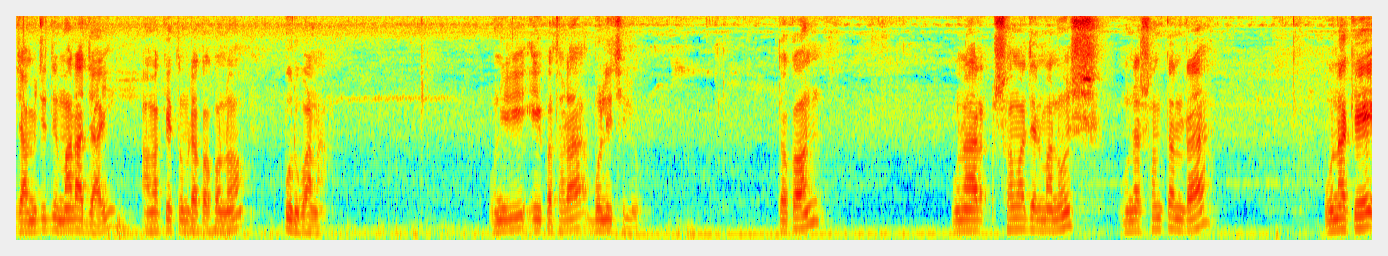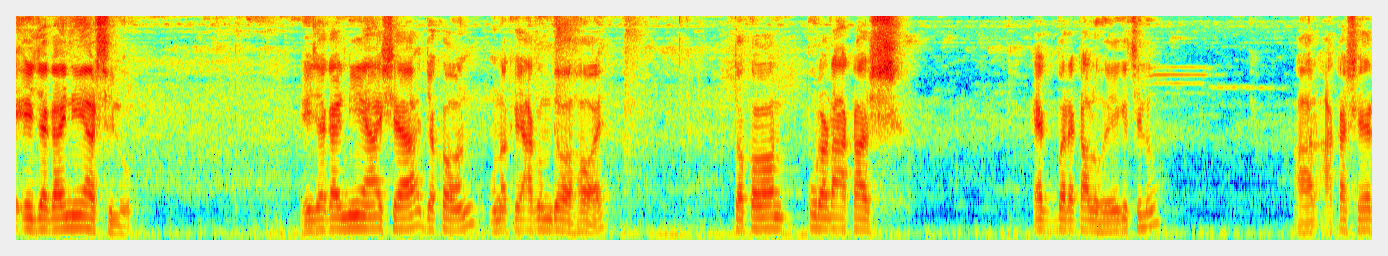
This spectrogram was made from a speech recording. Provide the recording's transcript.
যে আমি যদি মারা যাই, আমাকে তোমরা কখনো পুরবা না। উনি এই কথাটা বলেছিল। তখন ওনার সমাজের মানুষ ওনার সন্তানরা ওনাকে এই জায়গায় নিয়ে আসছিল। এই জায়গায় নিয়ে আসা যখন ওনাকে আগুন দেওয়া হয়, তখন পুরাটা আকাশ একবারে কালো হয়ে গেছিল আর আকাশের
